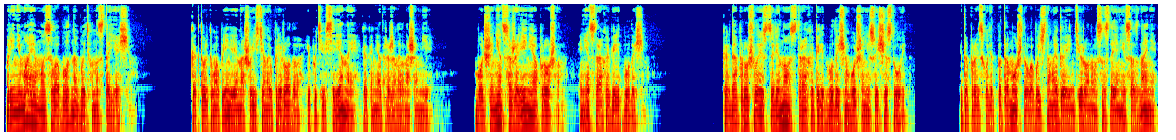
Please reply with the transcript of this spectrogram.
Принимаем мы свободно быть в настоящем. Как только мы приняли нашу истинную природу и пути Вселенной, как они отражены в нашем мире, больше нет сожаления о прошлом и нет страха перед будущим. Когда прошлое исцелено, страха перед будущим больше не существует. Это происходит потому, что в обычном эго-ориентированном состоянии сознания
